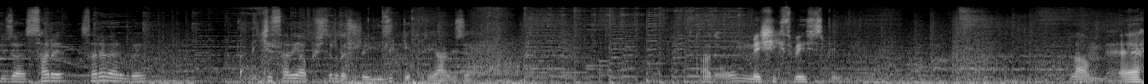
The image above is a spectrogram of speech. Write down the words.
Güzel sarı sarı ver buraya. Lan iki sarı yapıştır da şuraya yüzük getir ya bize. Hadi 15x 5 spin. Lan be.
